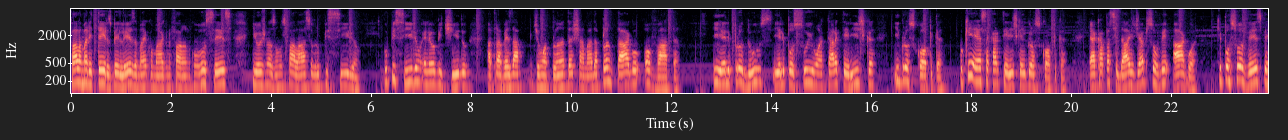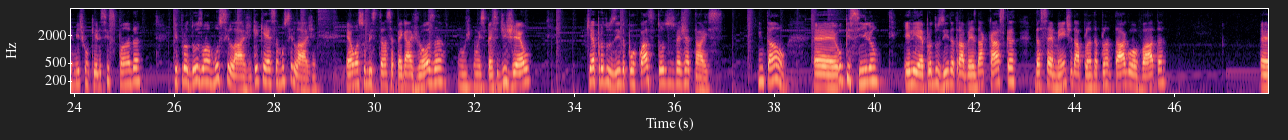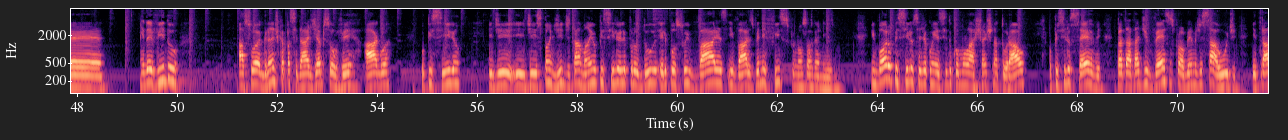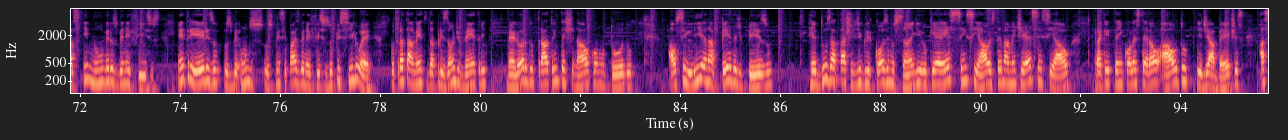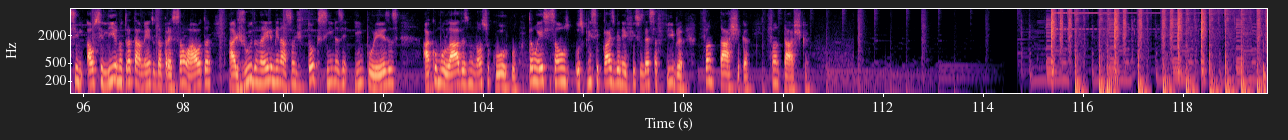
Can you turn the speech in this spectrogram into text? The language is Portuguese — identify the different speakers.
Speaker 1: Fala mariteiros, beleza? Michael Magno falando com vocês e hoje nós vamos falar sobre o psyllium. O psyllium ele é obtido através da, de uma planta chamada Plantago ovata e ele produz e ele possui uma característica higroscópica. O que é essa característica higroscópica? É a capacidade de absorver água, que por sua vez permite com que ele se expanda e produza uma mucilagem. O que é essa mucilagem? É uma substância pegajosa, um, uma espécie de gel, que é produzida por quase todos os vegetais. Então, é, o psyllium ele é produzido através da casca da semente da planta Plantago ovata, é, e devido à sua grande capacidade de absorver água, o psyllium e de, e de expandir de tamanho, o psyllium ele, produz, ele possui várias e vários benefícios para o nosso organismo. Embora o psyllium seja conhecido como um laxante natural, o psyllium serve para tratar diversos problemas de saúde e traz inúmeros benefícios. Entre eles, os, um dos os principais benefícios do psyllium é o tratamento da prisão de ventre, melhora do trato intestinal como um todo, auxilia na perda de peso, reduz a taxa de glicose no sangue, o que é essencial, extremamente essencial para quem tem colesterol alto e diabetes, auxilia no tratamento da pressão alta, ajuda na eliminação de toxinas e impurezas acumuladas no nosso corpo. Então esses são os principais benefícios dessa fibra fantástica, fantástica.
